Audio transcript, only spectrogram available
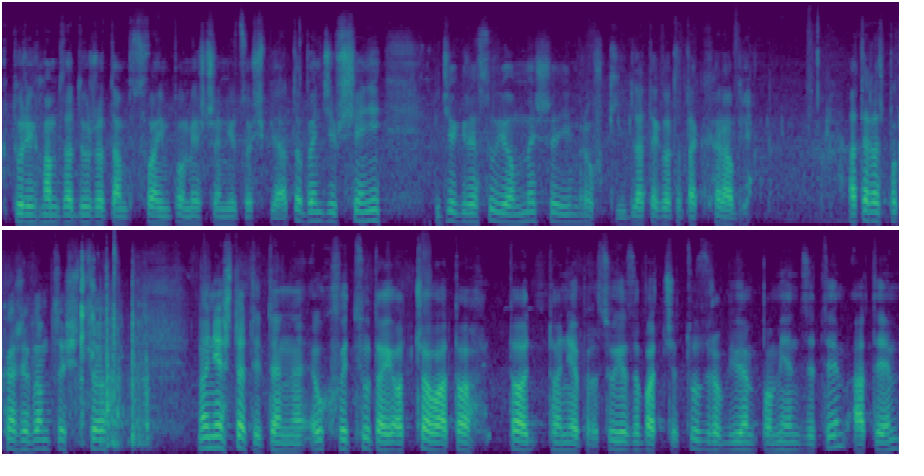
których mam za dużo tam w swoim pomieszczeniu, co śpię. A to będzie w sieni, gdzie gresują myszy i mrówki. Dlatego to tak robię. A teraz pokażę Wam coś, co... No niestety, ten uchwyt tutaj od czoła to, to, to nie pracuje. Zobaczcie, tu zrobiłem pomiędzy tym a tym.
